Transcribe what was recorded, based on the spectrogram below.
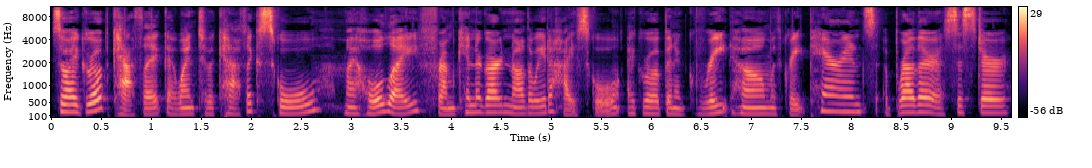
So, I grew up Catholic. I went to a Catholic school my whole life, from kindergarten all the way to high school. I grew up in a great home with great parents, a brother, a sister.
